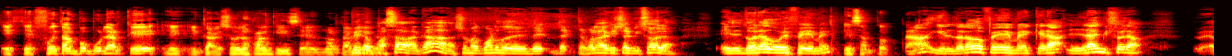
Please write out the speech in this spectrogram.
este, fue tan popular que eh, encabezó los rankings en Norteamérica. Pero pasaba acá, yo me acuerdo de, de- de- ¿te acuerdas de aquella emisora? El Dorado FM, Exacto. ¿ah? y el Dorado FM, que era la emisora eh,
